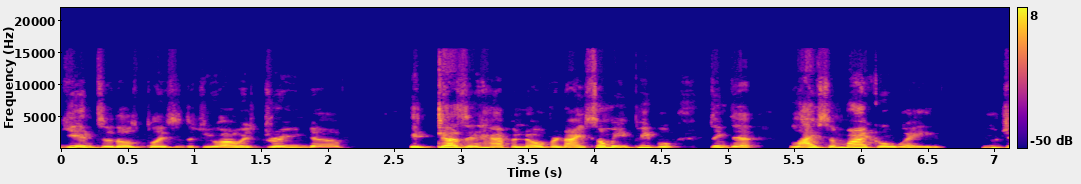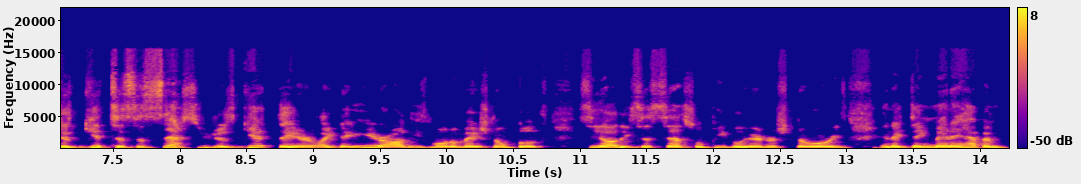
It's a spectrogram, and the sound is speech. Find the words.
getting to those places that you always dreamed of, it doesn't happen overnight. So many people think that life's a microwave you just get to success. You just get there. Like they hear all these motivational books, see all these successful people hear their stories, and they think, man, it happened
